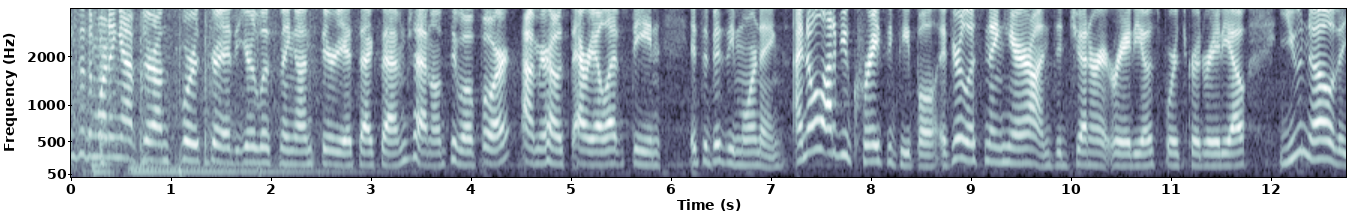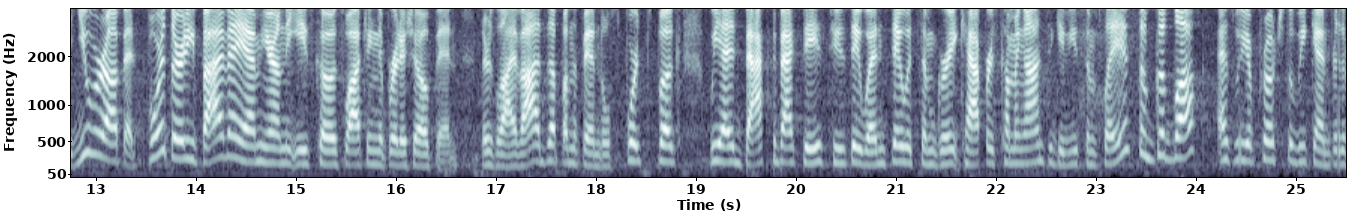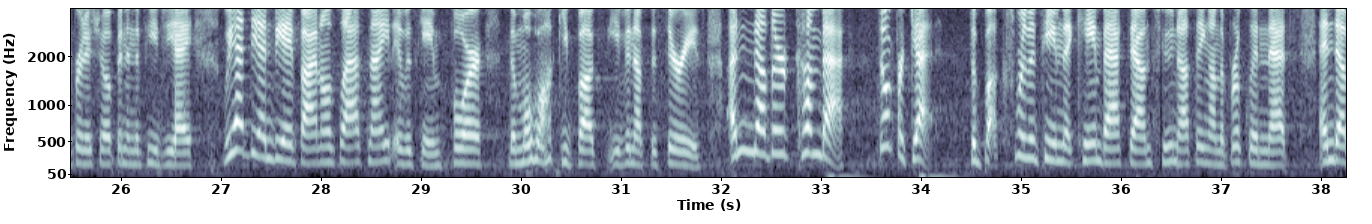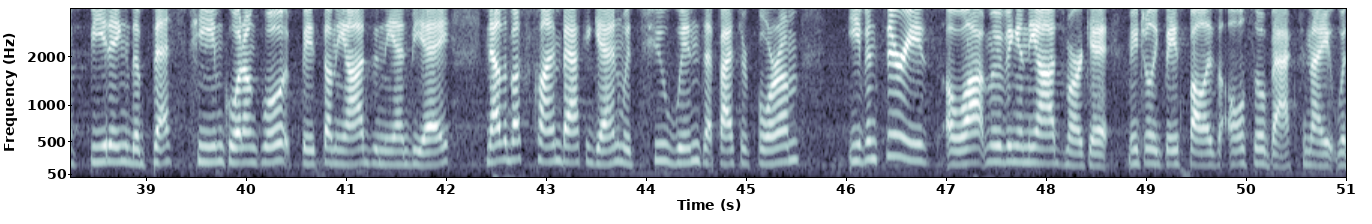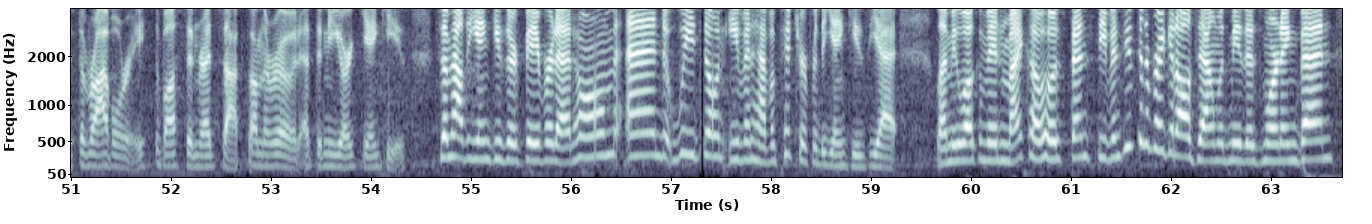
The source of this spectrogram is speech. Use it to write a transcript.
Welcome to the morning after on Sports Grid. You're listening on Sirius XM channel 204. I'm your host Ariel Epstein. It's a busy morning. I know a lot of you crazy people. If you're listening here on Degenerate Radio, Sports Grid Radio, you know that you were up at 4:35 a.m. here on the East Coast watching the British Open. There's live odds up on the FanDuel Sportsbook. We had back-to-back days, Tuesday, Wednesday, with some great cappers coming on to give you some plays. So good luck as we approach the weekend for the British Open and the PGA. We had the NBA Finals last night. It was Game Four. The Milwaukee Bucks even up the series. Another comeback. Don't forget. The Bucks were the team that came back down 2 0 on the Brooklyn Nets, end up beating the best team, quote unquote, based on the odds in the NBA. Now the Bucks climb back again with two wins at Fiserv Forum. Even series, a lot moving in the odds market. Major League Baseball is also back tonight with the rivalry, the Boston Red Sox on the road at the New York Yankees. Somehow the Yankees are favored at home, and we don't even have a pitcher for the Yankees yet. Let me welcome in my co host, Ben Stevens. He's going to break it all down with me this morning. Ben,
